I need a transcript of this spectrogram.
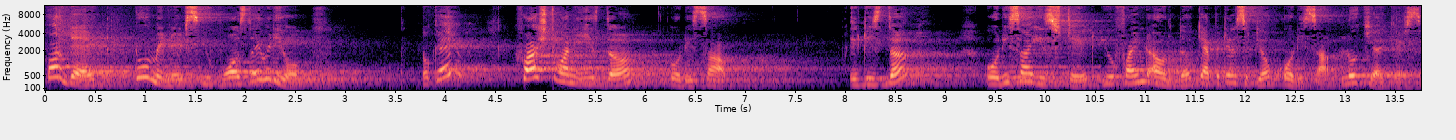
For that, 2 minutes you pause the video. Okay? First one is the Odisha. It is the Odisha is state. You find out the capital city of Odisha. Look here kids.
